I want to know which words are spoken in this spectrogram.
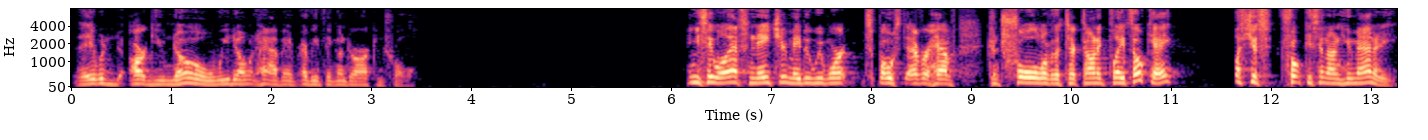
They would argue, no, we don't have everything under our control. And you say, well, that's nature. Maybe we weren't supposed to ever have control over the tectonic plates. Okay, let's just focus in on humanity.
